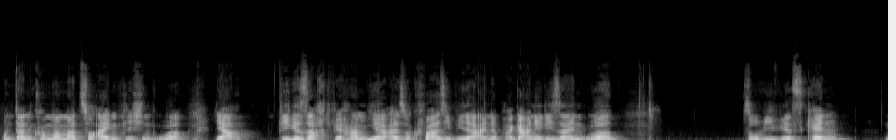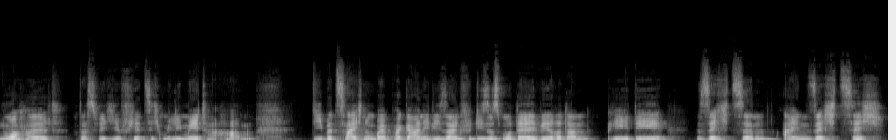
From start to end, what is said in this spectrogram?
Und dann kommen wir mal zur eigentlichen Uhr. Ja, wie gesagt, wir haben hier also quasi wieder eine Pagani Design Uhr, so wie wir es kennen, nur halt, dass wir hier 40 mm haben. Die Bezeichnung bei Pagani Design für dieses Modell wäre dann PD 1661.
